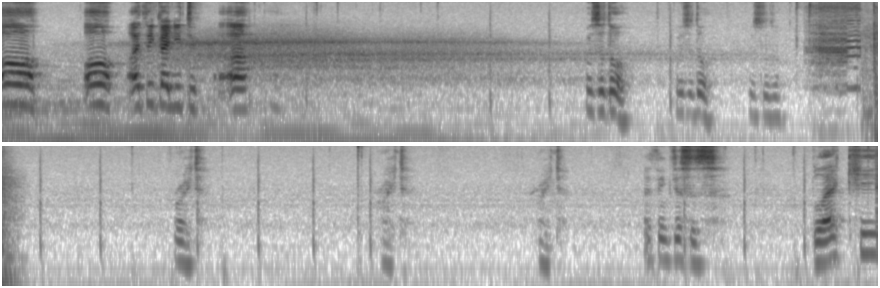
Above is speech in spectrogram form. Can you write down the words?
Oh! Oh! I think I need to... Uh... Where's the door? Where's the door? Where's the door? Right. Right. Right. I think this is black key.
